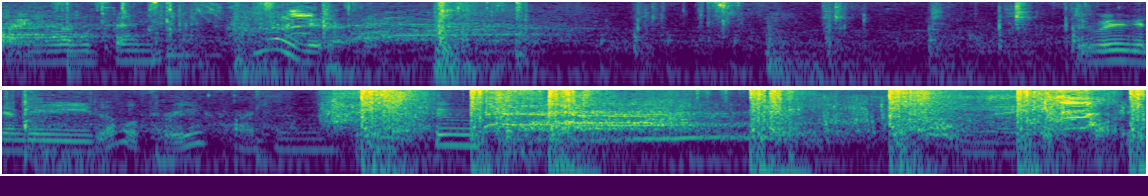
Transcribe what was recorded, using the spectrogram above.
fighting level 10. Not a good idea. So we're to be level 3, fighting level 2. And they get spotted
